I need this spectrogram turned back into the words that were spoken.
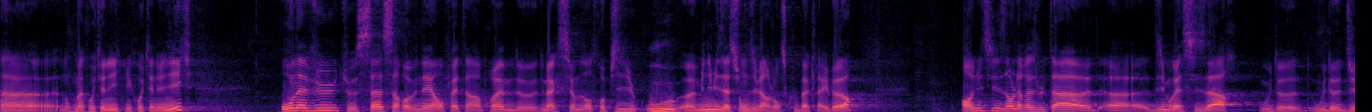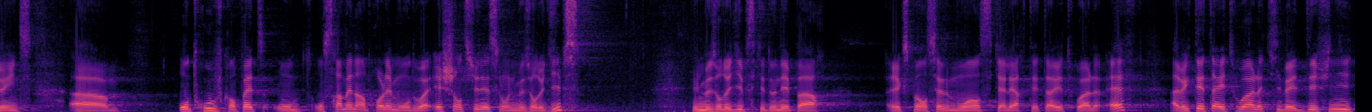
donc macro-canonique, micro-canonique. On a vu que ça, ça revenait en fait à un problème de, maximum d'entropie ou euh, minimisation de divergence Kullback-Leiber. En utilisant les résultats euh, euh d'Imre-César ou de, ou de Janes, on trouve qu'en fait, on, se ramène à un problème où on doit échantillonner selon une mesure de Gibbs. Une mesure de Gibbs qui est donnée par l'exponentielle moins scalaire θ étoile f, avec θ étoile qui va être défini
